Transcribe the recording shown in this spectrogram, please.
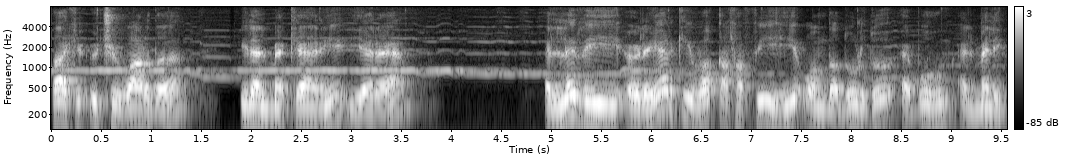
ta ki üçü vardı ilel mekani yere ellezî öyle yer ki vakafa fihi onda durdu ebuhum el melik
